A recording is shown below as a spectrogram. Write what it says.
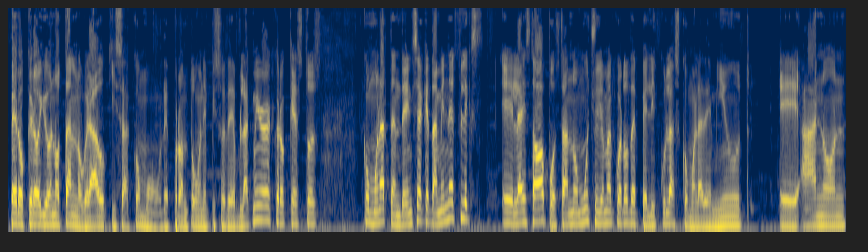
Pero creo yo no tan logrado quizá como de pronto un episodio de Black Mirror. Creo que esto es como una tendencia que también Netflix eh, le ha estado apostando mucho. Yo me acuerdo de películas como la de Mute, eh, Anon,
